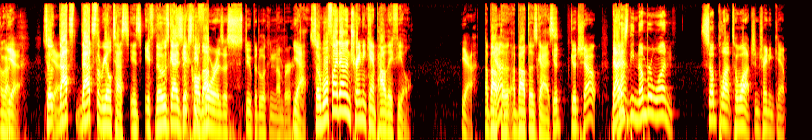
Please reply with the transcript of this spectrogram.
Okay. Yeah, So yeah. that's that's the real test is if those guys get 64 called up. is a stupid looking number. Yeah. So we'll find out in training camp how they feel Yeah, about Yeah. the about those guys. good good shout. That is Yeah. the number one subplot to watch in training camp.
